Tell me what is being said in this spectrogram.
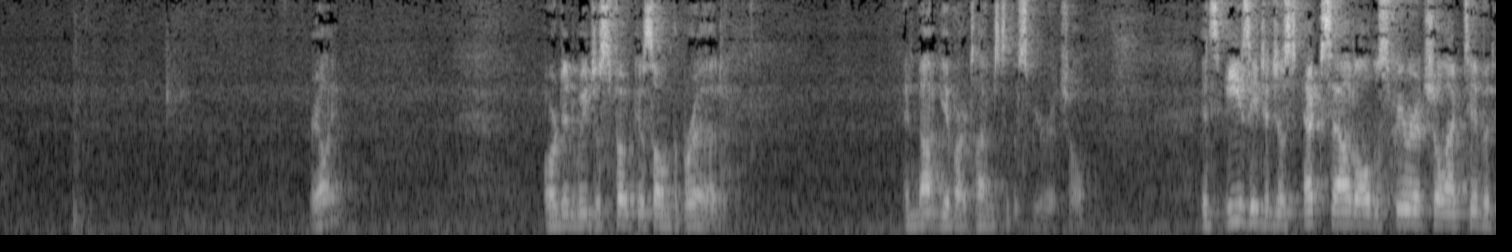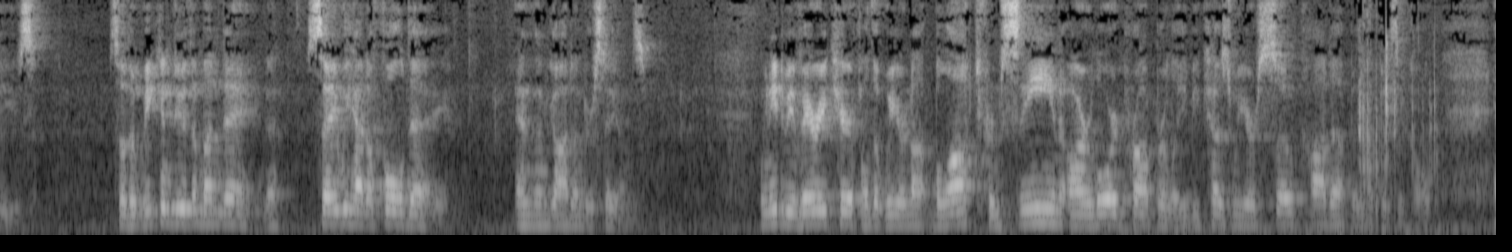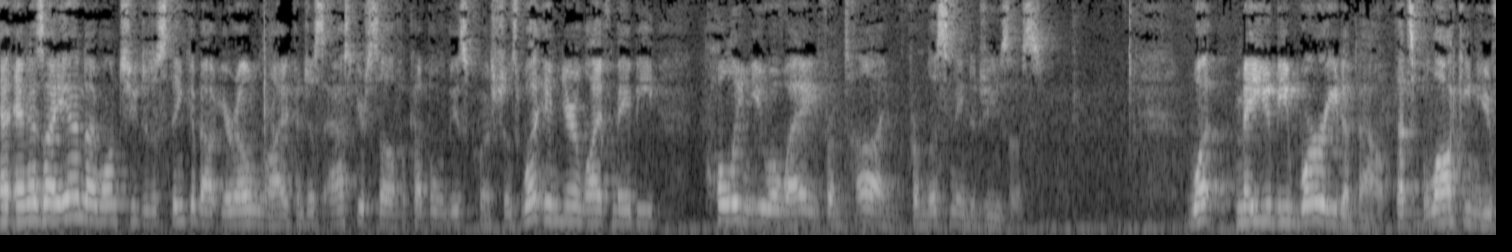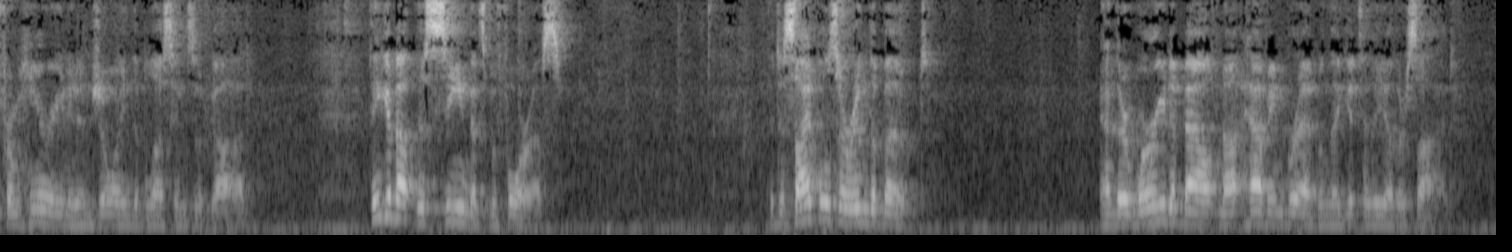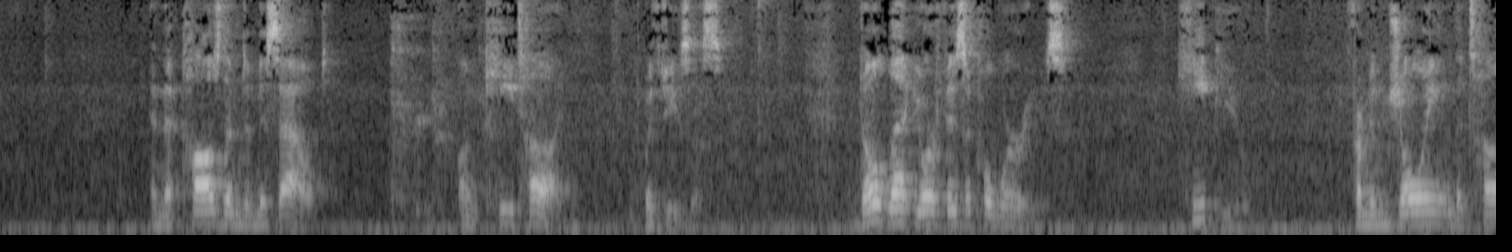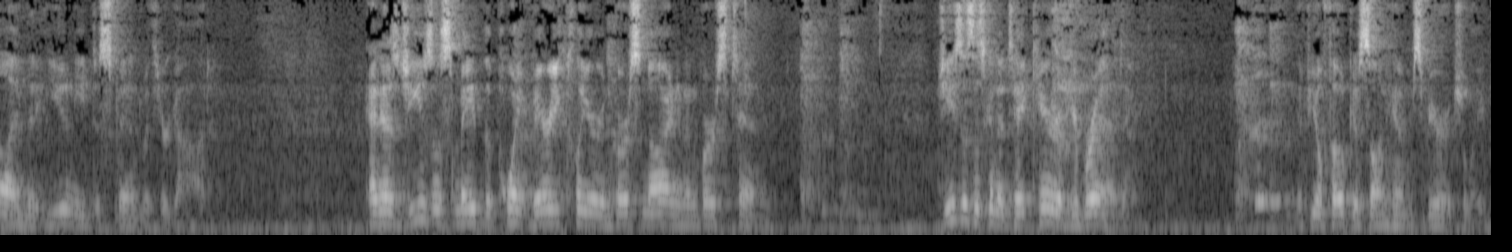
Really? Or did we just focus on the bread and not give our times to the spiritual? It's easy to just X out all the spiritual activities so that we can do the mundane. Say we had a full day, and then God understands. We need to be very careful that we are not blocked from seeing our Lord properly because we are so caught up in the physical. And, and, as I end, I want you to just think about your own life and just ask yourself a couple of these questions. What in your life may be pulling you away from time, from listening to Jesus? What may you be worried about that's blocking you from hearing and enjoying the blessings of God? Think about this scene that's before us. The disciples are in the boat, and they're worried about not having bread when they get to the other side. And that caused them to miss out on key time with Jesus. Don't let your physical worries keep you from enjoying the time that you need to spend with your God. And as Jesus made the point very clear in verse 9 and in verse 10, Jesus is going to take care of your bread if you'll focus on Him spiritually.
